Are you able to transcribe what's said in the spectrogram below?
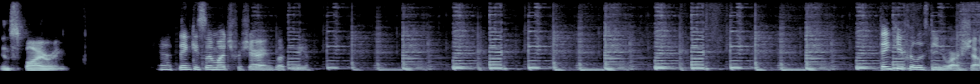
inspiring. Yeah, thank you so much for sharing, both of you. Thank you for listening to our show.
